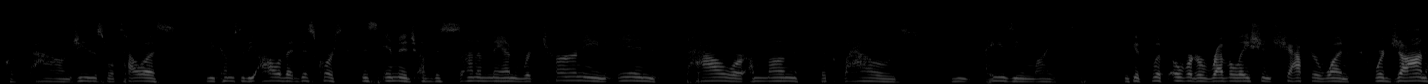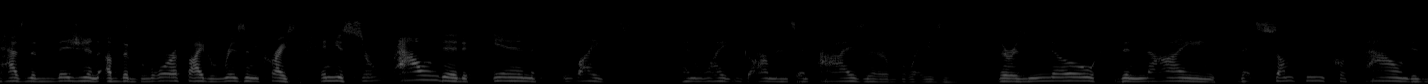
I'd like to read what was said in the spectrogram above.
profound. Jesus will tell us when he comes to the Olivet Discourse this image of the Son of Man returning in power among the clouds in blazing light. We could flip over to Revelation chapter 1, where John has the vision of the glorified risen Christ, and he is surrounded in light and white garments and eyes that are blazing. There is no denying that something profound is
